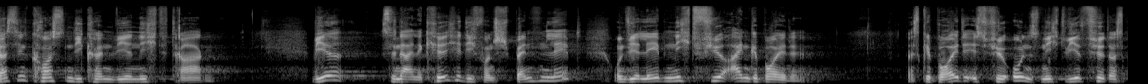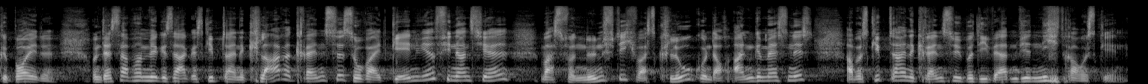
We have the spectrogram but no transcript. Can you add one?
Das sind Kosten, die können wir nicht tragen. Wir sind eine Kirche, die von Spenden lebt und wir leben nicht für ein Gebäude. Das Gebäude ist für uns, nicht wir für das Gebäude. Und deshalb haben wir gesagt, es gibt eine klare Grenze, so weit gehen wir finanziell, was vernünftig, was klug und auch angemessen ist. Aber es gibt eine Grenze, über die werden wir nicht rausgehen.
